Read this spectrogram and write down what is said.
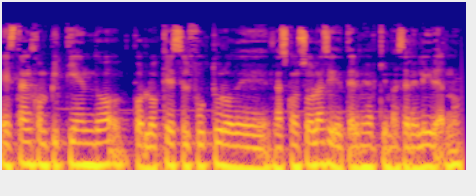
están compitiendo por lo que es el futuro de las consolas y determinar quién va a ser el líder, ¿no?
